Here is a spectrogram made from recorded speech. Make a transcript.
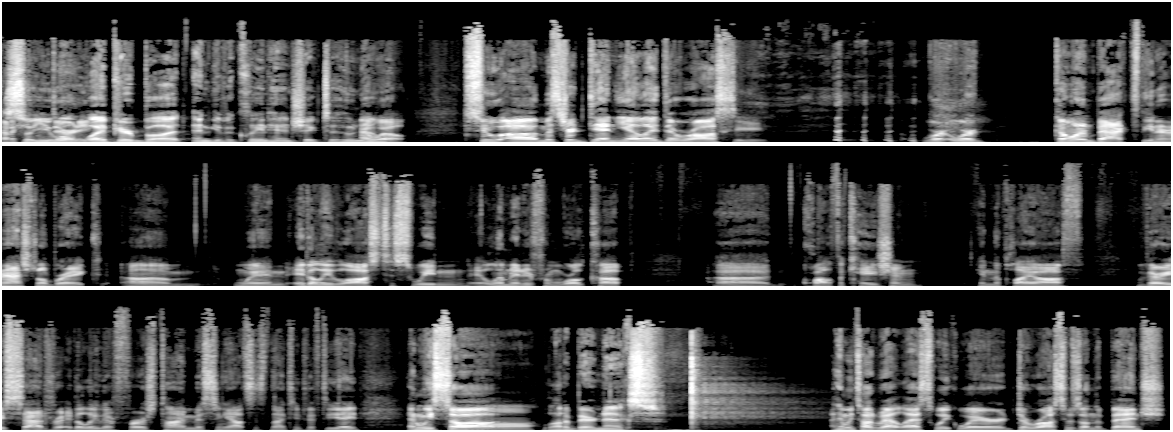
Got to So keep 'em you dirty. will wipe your butt and give a clean handshake to who now? I will. To uh, Mr. Daniele De Rossi. we're, we're going back to the international break um, when Italy lost to Sweden, eliminated from World Cup uh, qualification in the playoff. Very sad for Italy, their first time missing out since 1958. And we saw, Aw. A lot of bare necks. I think we talked about it last week, where De Rossi was on the bench,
